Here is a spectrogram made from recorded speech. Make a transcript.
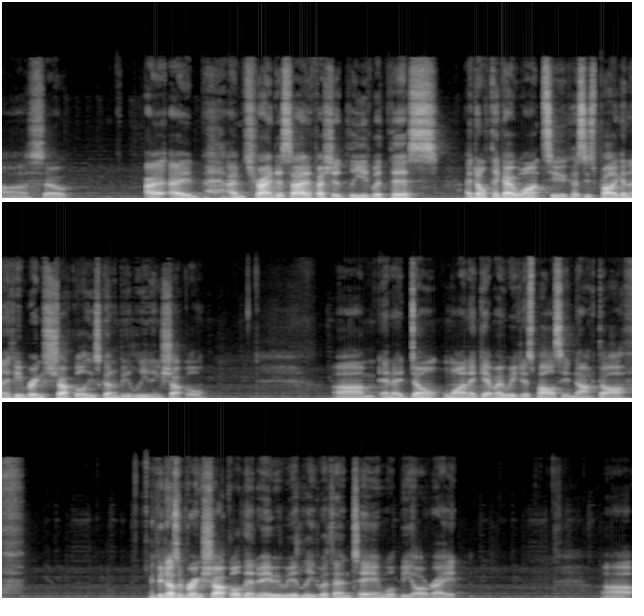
Uh, so I, I I'm trying to decide if I should lead with this I don't think I want to because he's probably gonna if he brings Shuckle, he's gonna be leading Shuckle. Um, and I don't want to get my weakness policy knocked off. If he doesn't bring Shuckle, then maybe we lead with Entei and we'll be all right. Uh,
